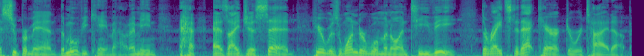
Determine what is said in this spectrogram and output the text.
Superman the movie came out. I mean, as I just said, here was Wonder Woman on TV. The rights to that character were tied up.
